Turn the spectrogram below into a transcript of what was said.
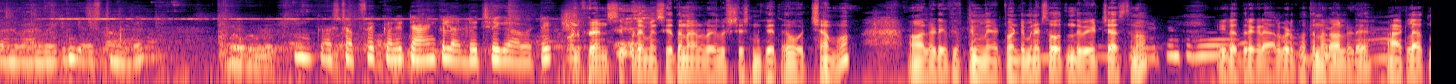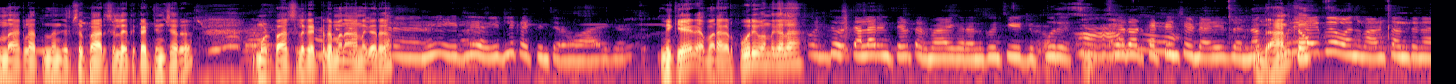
వాడు వాడు వెయిటింగ్ చేస్తున్నాడు. ఇంకా స్టెప్స్ ఎక్కాలి ట్యాంకులు అడ్డొచ్చాయి కాబట్టి. ఫ్రెండ్స్ ఇప్పుడే మేము సీతనారాయణ రైల్వే స్టేషన్కి అయితే వచ్చాము. Already fifteen minute twenty minutes అవుతుంది వెయిట్ చేస్తున్నాం. వీళ్ళిద్దరు ఇక్కడ ఆలబడిపోతున్నారు ఆల్రెడీ. ఆకలేస్తుంది ఆకలేస్తుంది అని చెప్పి పార్సిల్ అయితే కట్టించారు. మూడు పార్సిల్ కట్టారు మా నాన్నగారు. ఇడ్లీ కట్టించారు మా మామయ్య గారు నీకే మరి అక్కడ పూరి ఉంది కదా? వద్దు తెల్లారిని తిడతారు మా మామయ్య గారు అందుగురించి ఇడ్లీ పూరి. ఏదో ఒకటి కట్టించండి అనేసి నాకు దానికి? పూరి అయిపోయింది మనసు అంతనా?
